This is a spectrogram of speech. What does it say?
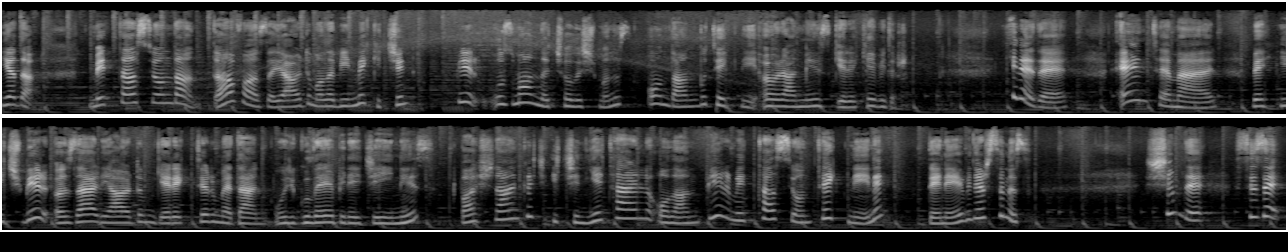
ya da meditasyondan daha fazla yardım alabilmek için bir uzmanla çalışmanız ondan bu tekniği öğrenmeniz gerekebilir. Yine de en temel ve hiçbir özel yardım gerektirmeden uygulayabileceğiniz başlangıç için yeterli olan bir meditasyon tekniğini deneyebilirsiniz. Şimdi size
